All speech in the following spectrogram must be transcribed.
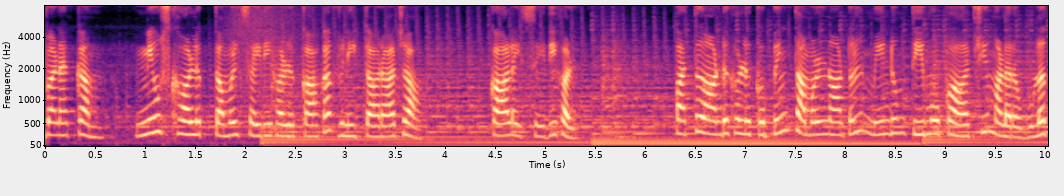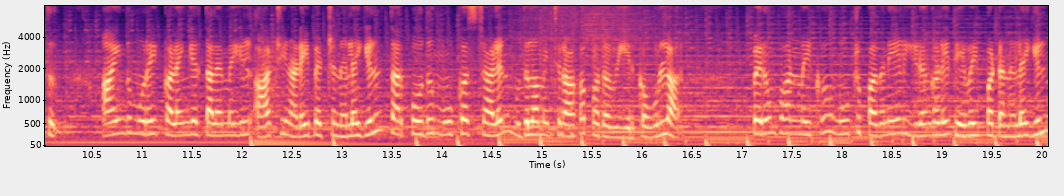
வணக்கம். நியூஸ் ஹாலுக் தமிழ் செய்திகளுக்காக வினிதா ராஜா. காலை செய்திகள். பத்து ஆண்டுகளுக்கு பின் தமிழ்நாட்டில் மீண்டும் திமுக ஆட்சி மலர உள்ளது. ஐந்து முறை கலைஞர் தலைமையில் ஆட்சி நடைபெற்ற நிலையில் தற்போது மு. க. ஸ்டாலின் முதலமைச்சராக பதவியேற்க உள்ளார். பெரும்பான்மைக்கு நூற்று பதினேழு இடங்களே தேவைப்பட்ட நிலையில்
